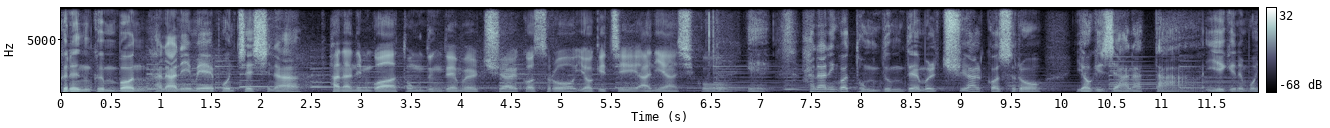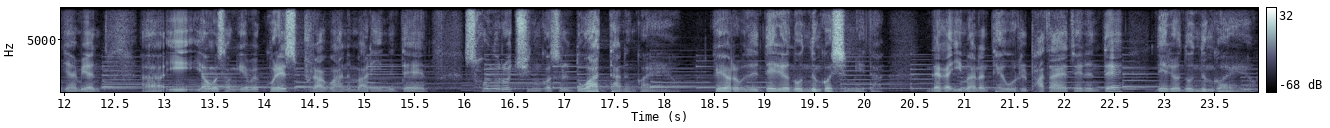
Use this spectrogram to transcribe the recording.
그는 근본 하나님의 본체시나 하나님과 동등됨을 취할 것으로 여기지 아니하시고 예, 하나님과 동등됨을 취할 것으로 여기지 않았다. 이 얘기는 뭐냐면 아, 이 영어 성경에 그레스프라고 하는 말이 있는데 손으로 쥔 것을 놓았다는 거예요. 그러니까 여러분들이 내려놓는 것입니다. 내가 이만한 대우를 받아야 되는데 내려놓는 거예요.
